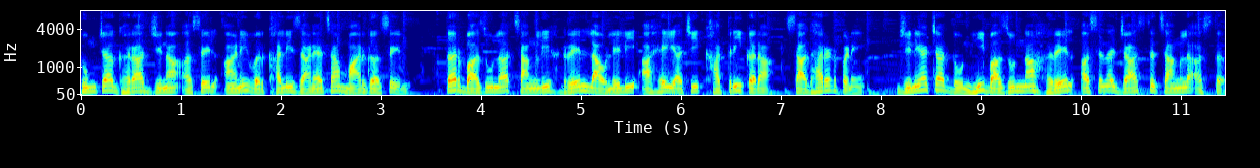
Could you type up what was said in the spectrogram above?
तुमच्या घरात जिना असेल आणि वरखाली जाण्याचा मार्ग असेल तर बाजूला चांगली रेल लावलेली आहे याची खात्री करा. साधारणपणे जिन्याच्या दोन्ही बाजूंना हरेल असणं जास्त चांगलं असतं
